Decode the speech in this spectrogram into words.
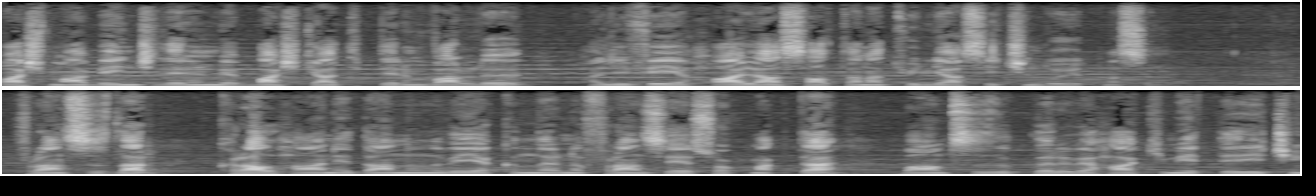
başmabeyincilerin ve başkatiplerin varlığı halifeyi hala saltanat hülyası içinde uyutmasın. Fransızlar kral hanedanını ve yakınlarını Fransa'ya sokmakta bağımsızlıkları ve hakimiyetleri için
